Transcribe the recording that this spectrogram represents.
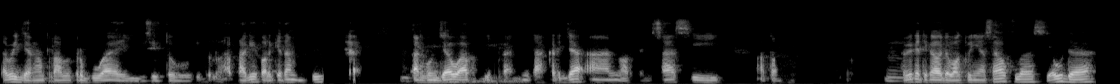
Tapi jangan terlalu terbuai di situ gitu loh. Apalagi kalau kita masih tanggung jawab gitu kan. Entah kerjaan organisasi atau Hmm. tapi ketika udah waktunya selfless ya udah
